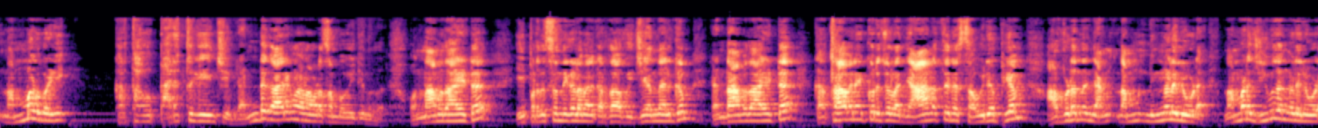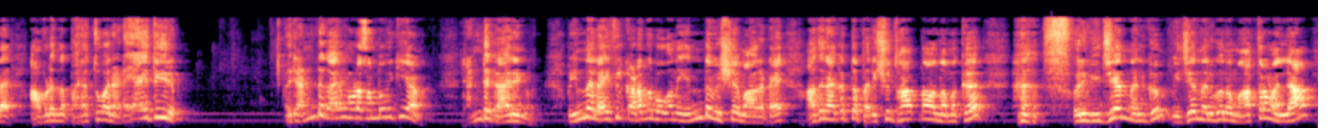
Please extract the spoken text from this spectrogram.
നമ്മൾ വഴി കർത്താവ് പരത്തുകയും ചെയ്യും. രണ്ട് കാര്യങ്ങളാണ് അവിടെ സംഭവിക്കുന്നത്. ഒന്നാമതായിട്ട് ഈ പ്രതിസന്ധികളുടെ മേൽ കർത്താവ് വിജയം നൽകും. രണ്ടാമതായിട്ട് കർത്താവിനെക്കുറിച്ചുള്ള ജ്ഞാനത്തിന്റെ സൗരഭ്യം അവിടുന്ന് നിങ്ങളിലൂടെ നമ്മുടെ ജീവിതങ്ങളിലൂടെ അവിടുന്ന് പരത്തുവാൻ ഇടയായിത്തീരും. രണ്ട് കാര്യങ്ങൾ അവിടെ സംഭവിക്കുകയാണ്. രണ്ട് കാര്യങ്ങൾ. അപ്പൊ ഇന്ന് ലൈഫിൽ കടന്നു പോകുന്ന എന്ത് വിഷയമാകട്ടെ അതിനകത്ത് പരിശുദ്ധാത്മാവ് നമുക്ക് ഒരു വിജയം നൽകും. വിജയം നൽകുന്ന മാത്രമല്ല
